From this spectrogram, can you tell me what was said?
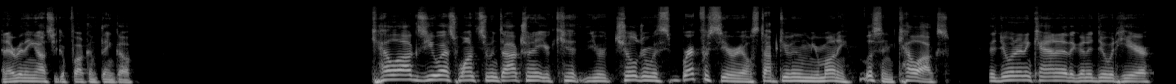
and everything else you could fucking think of. Kellogg's US wants to indoctrinate your kid, your children with breakfast cereal. Stop giving them your money. Listen, Kellogg's, if they're doing it in Canada, they're going to do it here.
